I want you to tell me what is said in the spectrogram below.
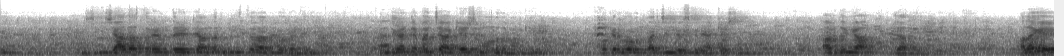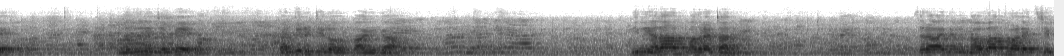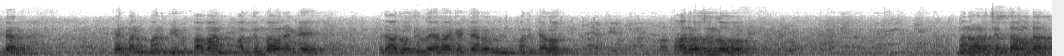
ఈ- శాదాస్త్రం ఎంత ఏంటి అందరిని పిలుస్తారు అనుకోకండి. ఎందుకంటే మంచి అకేషన్ ఉండదు మనకి. ఒకరికొకరు పరిచయం చేసుకునే అకేషన్ ఆ విధంగా జరుగుతుంది అలాగే ఇందులో నేను చెప్పే కంటిన్యూటీలో భాగంగా దీన్ని ఎలా మొదలెట్టాలి? సరే ఆయన నవభారత్ వాళ్ళైతే చెప్పారు. కానీ మనం మన భీమ భవన్ మగ్ధం భవన్ అంటే మరి ఆ రోజుల్లో ఎలా కట్టారో మనకు తెలియదు ఆ రోజుల్లో మన వాళ్ళు చెప్తూ ఉంటారు.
